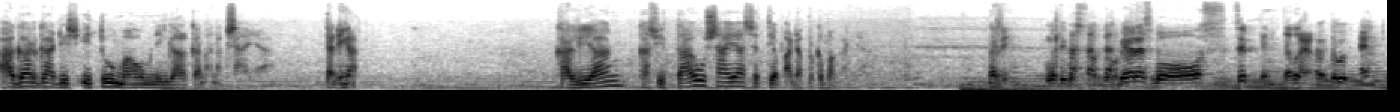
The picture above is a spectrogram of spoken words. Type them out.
agar gadis itu mau meninggalkan anak saya. Dan ingat, kalian kasih tahu saya setiap ada perkembangannya. Ngerti? Ngerti, Bos. Beres, Bos. Sip. cabut. Ayo, cabut. Eh.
